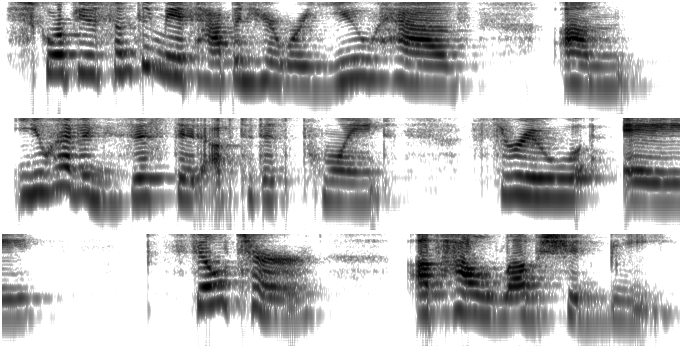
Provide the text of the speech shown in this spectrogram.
Scorpio, something may have happened here where you have um, you have existed up to this point through a filter of how love should be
